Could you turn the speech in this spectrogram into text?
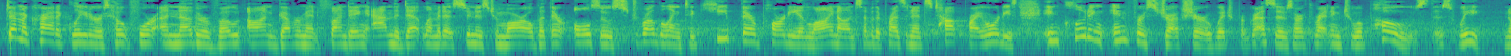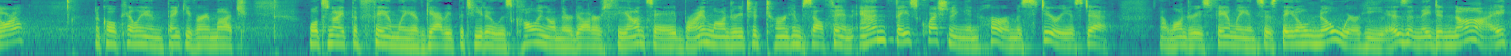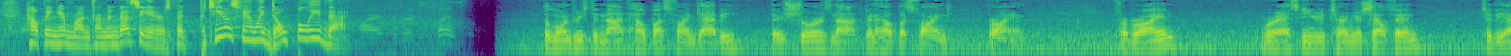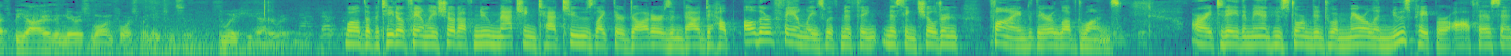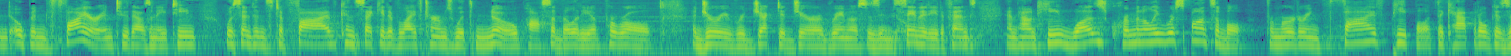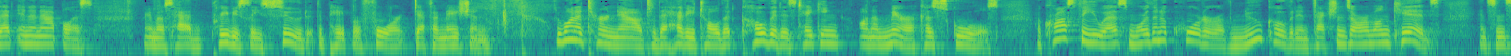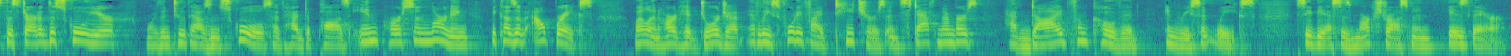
Democratic leaders hope for another vote on government funding and the debt limit as soon as tomorrow, but they're also struggling to keep their party in line on some of the president's top priorities, including infrastructure, which progressives are threatening to oppose this week. Norah? Nikole Killion, thank you very much. Well, tonight, the family of Gabby Petito is calling on their daughter's fiance, Brian Laundrie, to turn himself in and face questioning in her mysterious death. Now, Laundrie's family insists they don't know where he is and they deny helping him run from investigators. But Petito's family don't believe that. The Laundries did not help us find Gabby. They're sure is not going to help us find Brian. For Brian, we're asking you to turn yourself in to the FBI or the nearest law enforcement agency. The way she had it written. Well, the Petito family showed off new matching tattoos like their daughters and vowed to help other families with missing, missing children find their loved ones. All right, today, the man who stormed into a Maryland newspaper office and opened fire in 2018 was sentenced to five consecutive life terms with no possibility of parole. A jury rejected Jarrod Ramos's insanity defense and found he was criminally responsible for murdering five people at the Capital Gazette in Annapolis. Ramos had previously sued the paper for defamation. We want to turn now to the heavy toll that COVID is taking on America's schools. Across the U.S., more than a quarter of new COVID infections are among kids. And since the start of the school year, more than 2,000 schools have had to pause in person learning because of outbreaks. Well, in hard hit Georgia, at least 45 teachers and staff members have died from COVID in recent weeks. CBS's Mark Strassmann is there.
